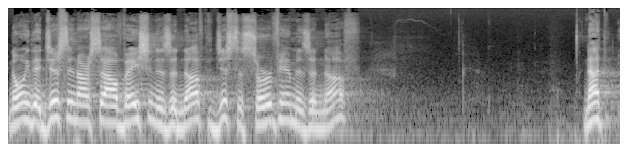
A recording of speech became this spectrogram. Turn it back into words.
Knowing that just in our salvation is enough, just to serve Him is enough? Not,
